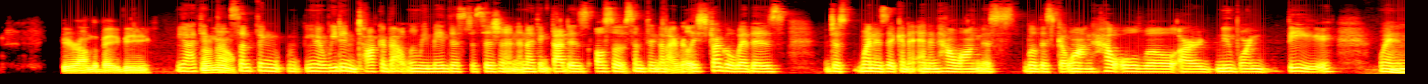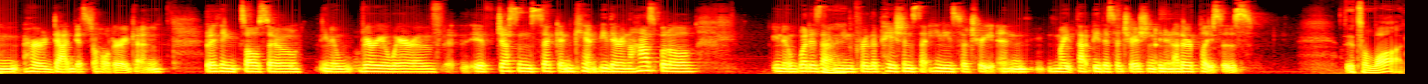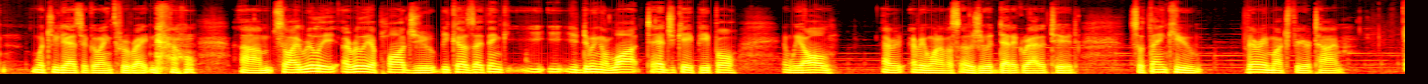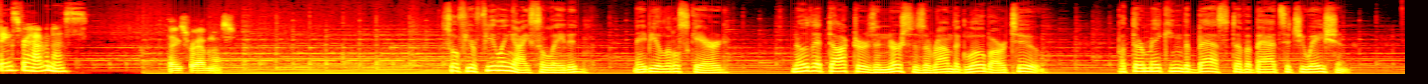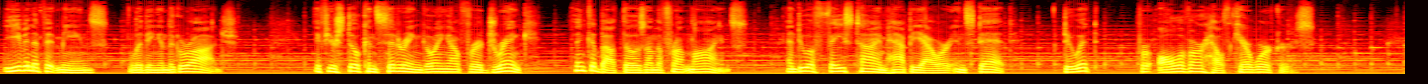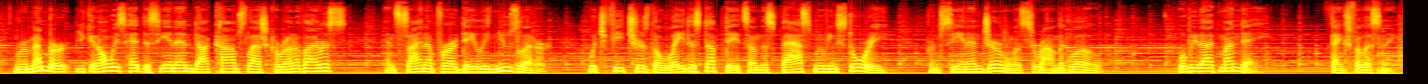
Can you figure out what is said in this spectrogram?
be around the baby yeah, I think I that's something, you know, we didn't talk about when we made this decision. And I think that is also something that I really struggle with is just when is it going to end and how long this will this go on? How old will our newborn be when mm. her dad gets to hold her again? But I think it's also, you know, very aware of if Justin's sick and can't be there in the hospital, you know, what does that right. mean for the patients that he needs to treat? And might that be the situation in other places? It's a lot what you guys are going through right now. Um, so I really, I really applaud you because I think you, are doing a lot to educate people, and we all, every, every one of us, owes you a debt of gratitude. So thank you very much for your time. Thanks for having us. Thanks for having us. So if you're feeling isolated, maybe a little scared, know that doctors and nurses around the globe are too. But they're making the best of a bad situation, even if it means living in the garage. If you're still considering going out for a drink, think about those on the front lines and do a FaceTime happy hour instead. Do it for all of our healthcare workers. Remember, you can always head to cnn.com slash coronavirus and sign up for our daily newsletter, which features the latest updates on this fast moving story from CNN journalists around the globe. We'll be back Monday. Thanks for listening.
